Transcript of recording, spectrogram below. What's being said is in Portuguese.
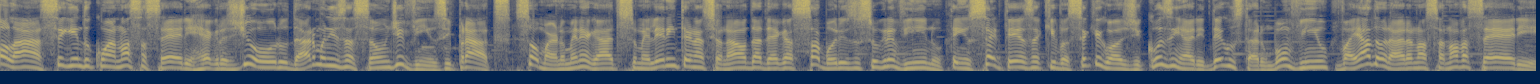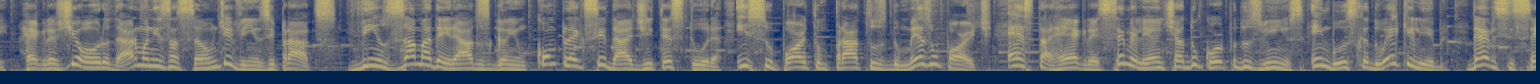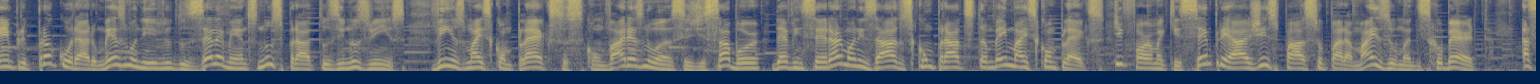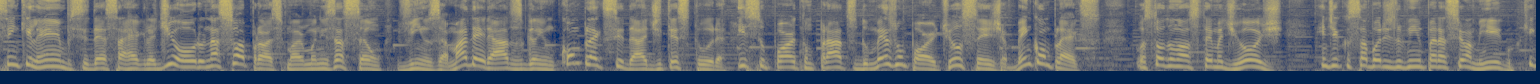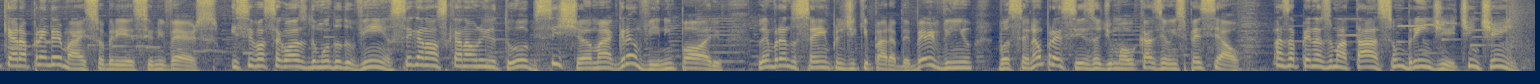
Olá, seguindo com a nossa série Regras de Ouro da Harmonização de Vinhos e Pratos. Sou Marno Menegatti, sommelier internacional da adega Sabores do Sul Gran Vino. Tenho certeza que você que gosta de cozinhar e degustar um bom vinho vai adorar a nossa nova série Regras de Ouro da Harmonização de Vinhos e Pratos. Vinhos amadeirados ganham complexidade e textura e suportam pratos do mesmo porte. Esta regra é semelhante à do corpo dos vinhos, em busca do equilíbrio deve-se sempre procurar o mesmo nível dos elementos nos pratos e nos vinhos. Vinhos mais complexos, com várias nuances de sabor, devem ser harmonizados com pratos também mais complexos, de forma que sempre haja espaço para mais uma descoberta. Assim que lembre-se dessa regra de ouro na sua próxima harmonização. Vinhos amadeirados ganham complexidade de textura e suportam pratos do mesmo porte, ou seja, bem complexos. Gostou do nosso tema de hoje? Indique os sabores do vinho para seu amigo que quer aprender mais sobre esse universo. E se você gosta do mundo do vinho, siga nosso canal no YouTube, se chama Gran Vino Empório. Lembrando sempre de que para beber vinho, você não precisa de uma ocasião especial, mas apenas uma taça, um brinde, tchim tchim.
